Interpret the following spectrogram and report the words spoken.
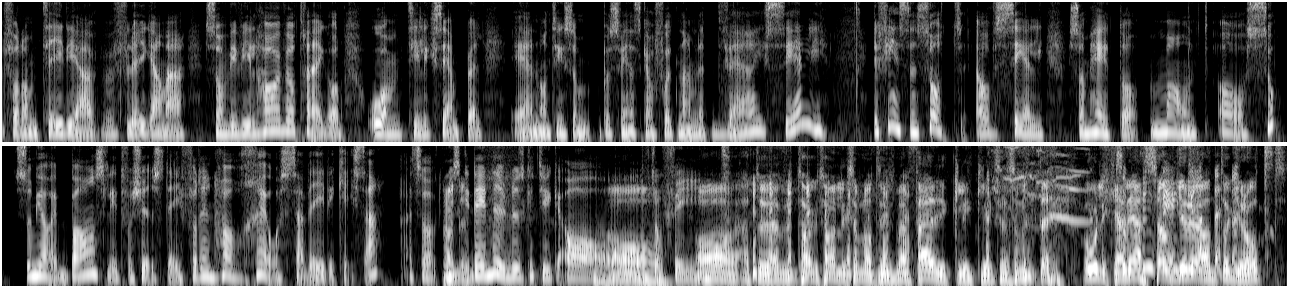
för de tidiga flygarna som vi vill ha i vår trädgård om till exempel eh, någonting som på svenska har fått namnet dvärgsälj. Det finns en sort av sälj som heter Mount Aso som jag är barnsligt förtjust i för den har rosa videkissar. Alltså, Ja, ska, det- det är nu du ska tycka, åh, så fint. Åh, att du överhuvudtaget har liksom någonting som en färgklick liksom, som inte är olika nyanser av är grönt och grått.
